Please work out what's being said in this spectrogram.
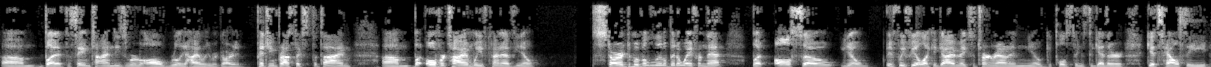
Um, but at the same time, these were all really highly regarded pitching prospects at the time. Um, but over time, we've kind of, you know, started to move a little bit away from that, but also, you know, if we feel like a guy makes a turnaround and, you know, pulls things together, gets healthy,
